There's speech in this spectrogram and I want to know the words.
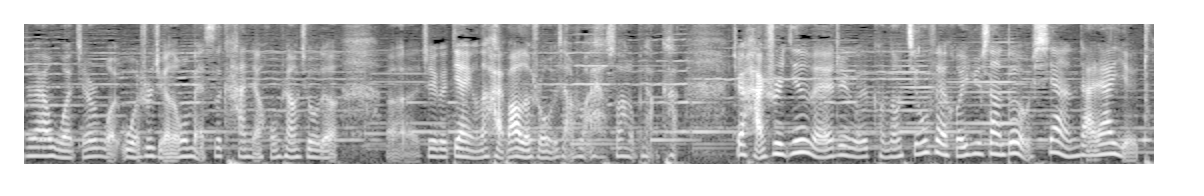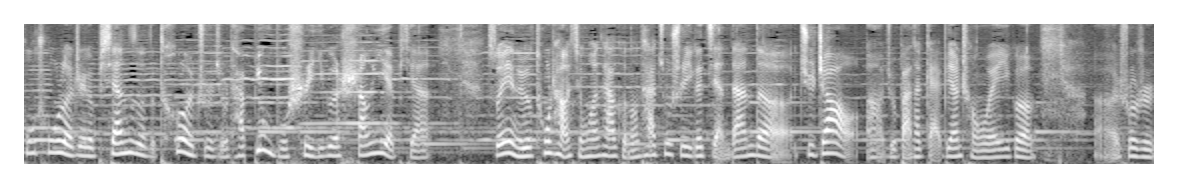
虽然我其实我我是觉得，我每次看见洪昌秀的，呃这个电影的海报的时候，我就想说，哎，算了，不想看。这还是因为这个可能经费和预算都有限，大家也突出了这个片子的特质，就是它并不是一个商业片，所以呢，就通常情况下，可能它就是一个简单的剧照啊，就把它改编成为一个。呃，说是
